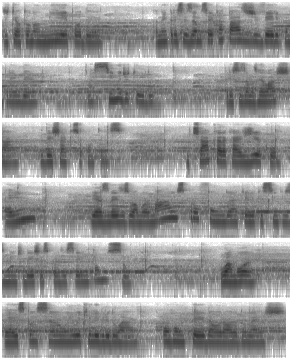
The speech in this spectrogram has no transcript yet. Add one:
de ter autonomia e poder. Também precisamos ser capazes de ver e compreender. Acima de tudo, precisamos relaxar e deixar que isso aconteça. O chakra cardíaco é in e às vezes o amor mais profundo é aquele que simplesmente deixa as coisas serem como são. O amor é a expansão e o equilíbrio do ar, o romper da aurora do leste,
